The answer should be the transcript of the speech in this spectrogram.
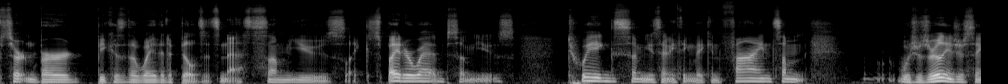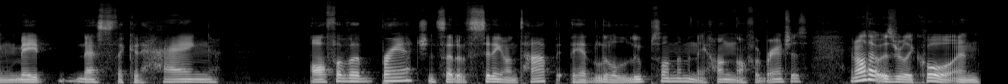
certain bird because of the way that it builds its nest. Some use like spider web, some use twigs, some use anything they can find. Some, which was really interesting, made nests that could hang off of a branch instead of sitting on top. They had little loops on them and they hung off of branches. And all that was really cool. And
